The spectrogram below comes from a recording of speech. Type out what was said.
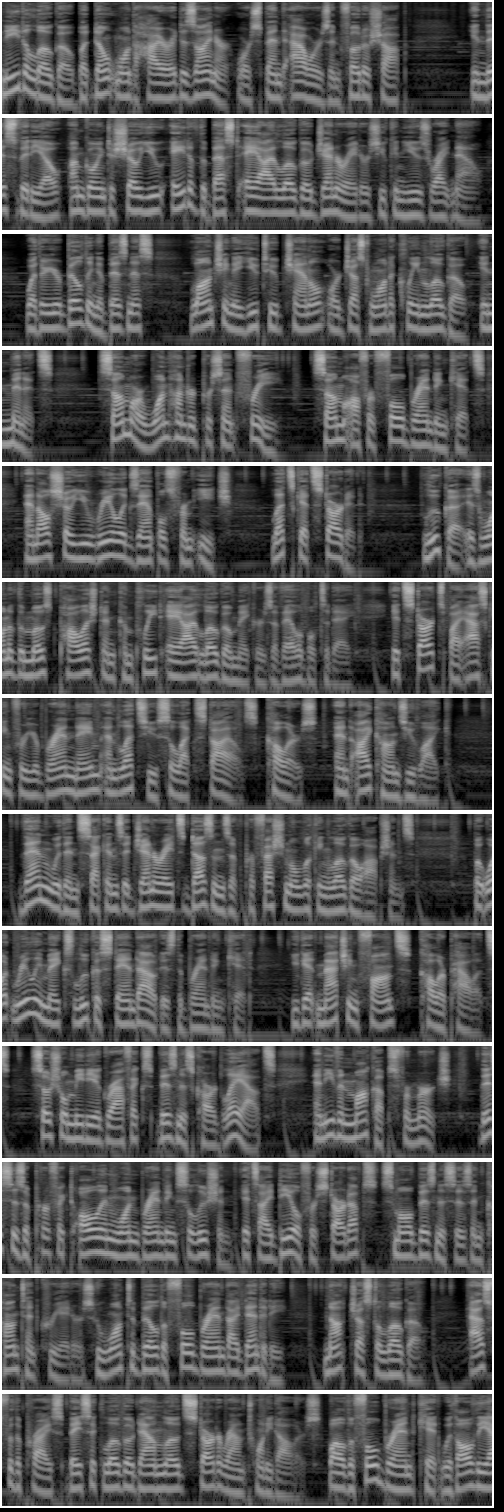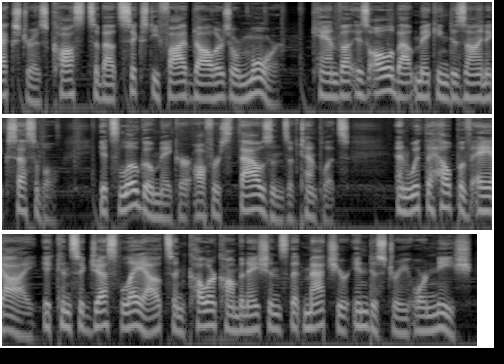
Need a logo but don't want to hire a designer or spend hours in Photoshop? In this video, I'm going to show you 8 of the best AI logo generators you can use right now. Whether you're building a business, launching a YouTube channel, or just want a clean logo in minutes. Some are 100% free, some offer full branding kits, and I'll show you real examples from each. Let's get started. Looka is one of the most polished and complete AI logo makers available today. It starts by asking for your brand name and lets you select styles, colors, and icons you like. Then within seconds it generates dozens of professional-looking logo options. But what really makes Looka stand out is the branding kit. You get matching fonts, color palettes, social media graphics, business card layouts, and even mock-ups for merch. This is a perfect all-in-one branding solution. It's ideal for startups, small businesses, and content creators who want to build a full brand identity, not just a logo. As for the price, basic logo downloads start around $20, while the full brand kit with all the extras costs about $65 or more. Canva is all about making design accessible. Its logo maker offers thousands of templates, and with the help of AI, it can suggest layouts and color combinations that match your industry or niche.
